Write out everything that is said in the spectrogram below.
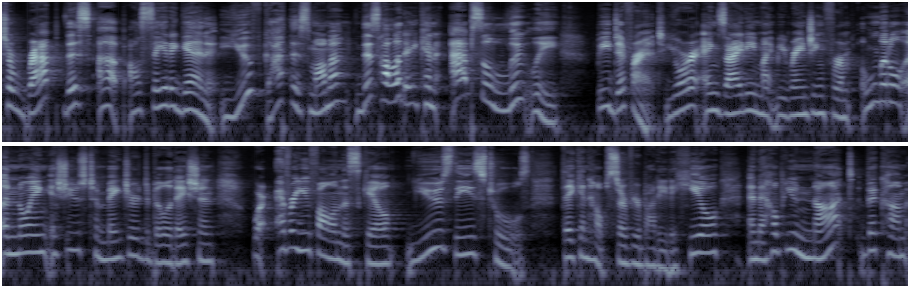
To wrap this up, I'll say it again. You've got this, mama. This holiday can absolutely be different. Your anxiety might be ranging from little annoying issues to major debilitation. Wherever you fall on the scale, use these tools. They can help serve your body to heal and to help you not become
